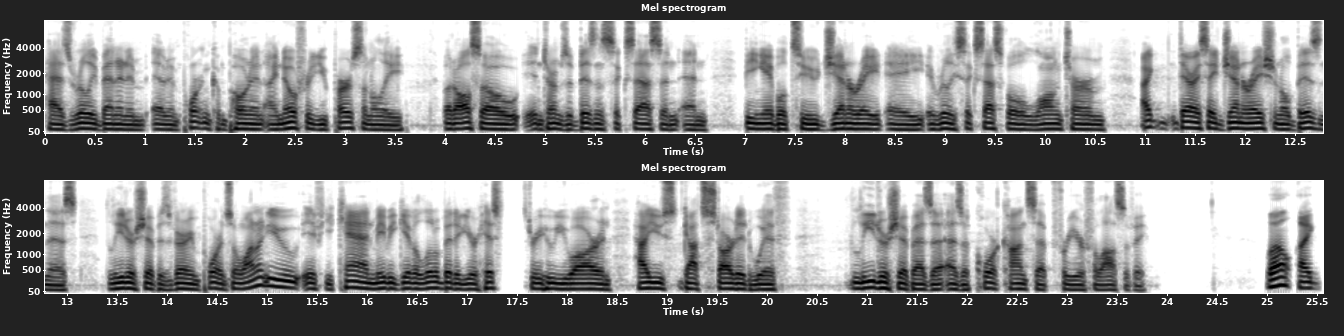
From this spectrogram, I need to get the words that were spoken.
has really been an, an important component. I know for you personally, but also in terms of business success and and being able to generate a, a really successful long term, I dare I say, generational business. Leadership is very important. So why don't you, if you can, maybe give a little bit of your history, who you are, and how you got started with leadership as a as a core concept for your philosophy. Well, I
